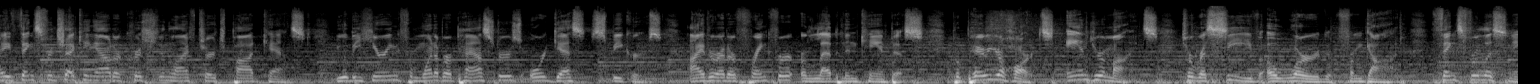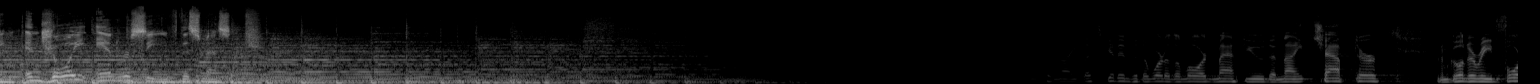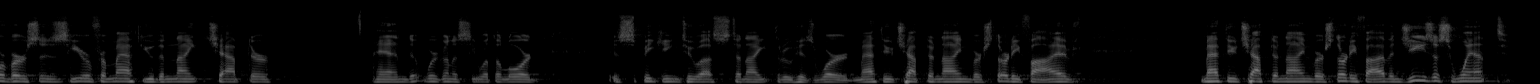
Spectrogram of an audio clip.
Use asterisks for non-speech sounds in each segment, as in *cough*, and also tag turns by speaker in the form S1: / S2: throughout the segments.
S1: Hey, thanks for checking out our Christian Life Church podcast. You will be hearing from one of our pastors or guest speakers, either at our Frankfort or Lebanon campus. Prepare your hearts and your minds to receive a word from God. Thanks for listening. Enjoy and receive this message.
S2: tonight. Let's get into the word of the Lord, Matthew, the ninth chapter. And I'm going to read four verses here from Matthew, the ninth chapter. And we're going to see what the Lord is speaking to us tonight through his word. Matthew chapter 9, verse 35. Matthew chapter 9, verse 35. And Jesus went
